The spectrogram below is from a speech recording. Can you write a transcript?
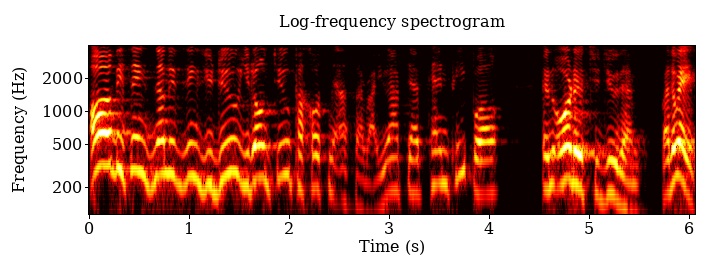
All of these things, none of these things you do, you don't do pachot me'asara. You have to have 10 people in order to do them. By the way,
